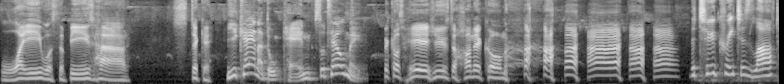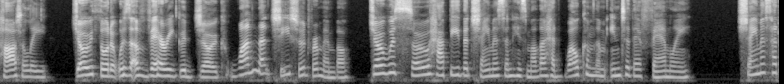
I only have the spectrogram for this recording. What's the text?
Why was the bee's hair sticky? You ken I don't ken, so tell me. Because he used a honeycomb. The two creatures laughed heartily. Jo thought it was a very good joke, one that she should remember. Jo was so happy that Seamus and his mother had welcomed them into their family. Seamus had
